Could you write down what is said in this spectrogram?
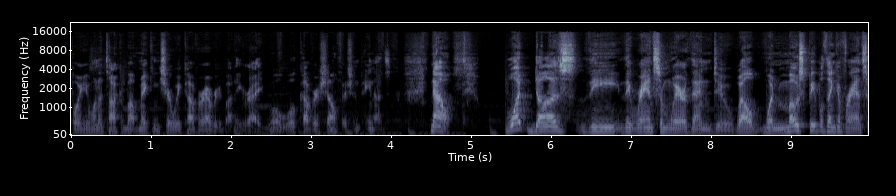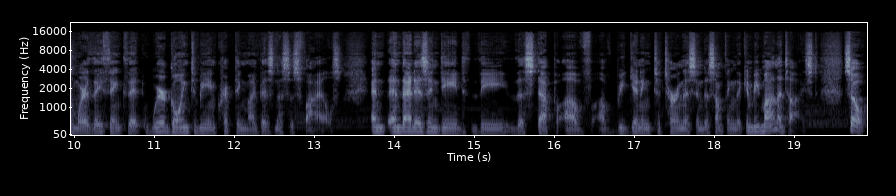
Boy, you want to talk about making sure we cover everybody, right? We'll, we'll cover shellfish and peanuts. Now, what does the the ransomware then do? Well when most people think of ransomware they think that we're going to be encrypting my business's files. And and that is indeed the the step of of beginning to turn this into something that can be monetized. So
